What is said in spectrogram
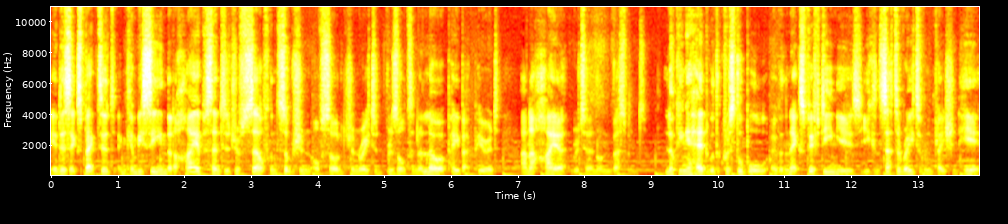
It is expected and can be seen that a higher percentage of self-consumption of solar generated results in a lower payback period and a higher return on investment. Looking ahead with a crystal ball over the next 15 years you can set a rate of inflation here,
